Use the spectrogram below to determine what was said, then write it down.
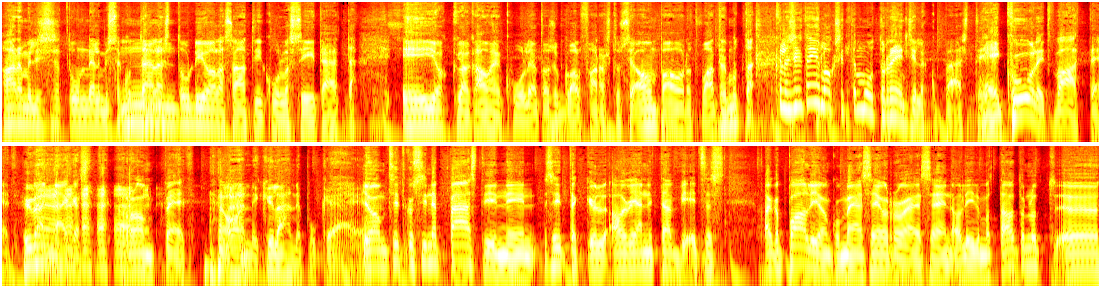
harmillisissa tunnelmissa, kun mm. täällä studiolla saatiin kuulla siitä, että ei ole kyllä kauhean kuulia tosi golfharrastus ja onpa oudot vaatteet, mutta kyllä siitä iloksi sitten muuttui rangeille, kun päästiin. Hei, kuulit vaatteet. Hyvän näköiset romppeet. Kyllähän, ne, kyllähän ne pukee. Joo, mutta sitten kun sinne päästiin, niin sitten kyllä alkoi jännittää itse asiassa aika paljon, kun meidän seurueeseen oli ilmoittautunut öö,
